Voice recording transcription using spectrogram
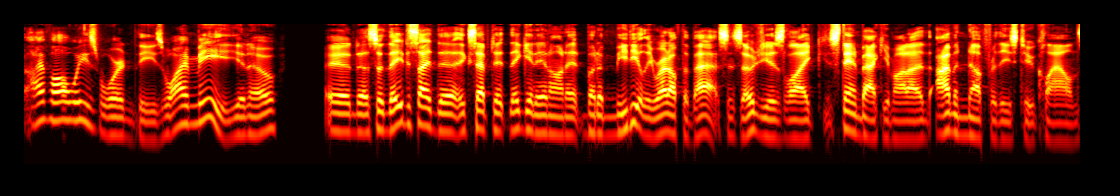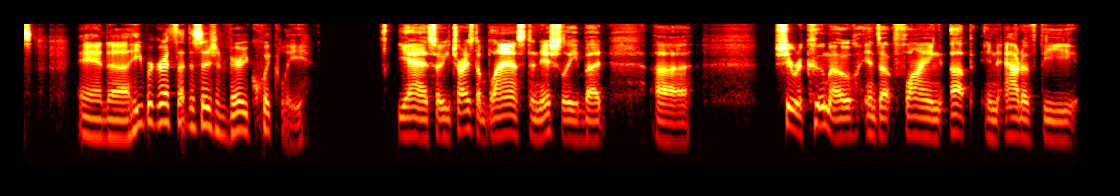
I've always worn these. Why me?" You know. And uh, so they decide to accept it. They get in on it, but immediately, right off the bat, Sensoji is like, "Stand back, Yamada. I'm enough for these two clowns." And uh, he regrets that decision very quickly. Yeah, so he tries to blast initially, but uh, Shirakumo ends up flying up and out of the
